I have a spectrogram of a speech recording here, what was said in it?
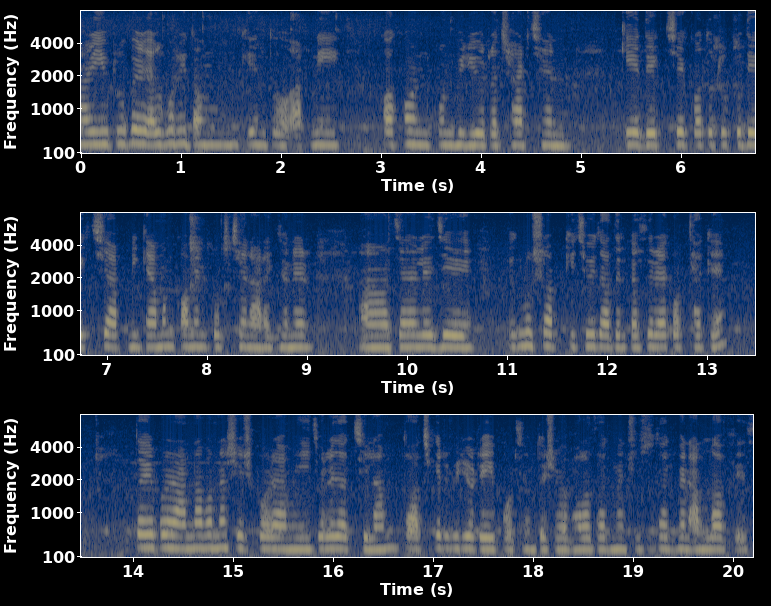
আর ইউটিউবের অ্যালগোরিদম কিন্তু আপনি কখন কোন ভিডিওটা ছাড়ছেন, কে দেখছে, কতটুকু দেখছে, আপনি কেমন কমেন্ট করছেন আরেকজনের চ্যানেলে যে এগুলো সব কিছুই তাদের কাছে রেকর্ড থাকে। তো এরপরে রান্নাবান্না শেষ করে আমি চলে যাচ্ছিলাম। তো আজকের ভিডিওটা এই পর্যন্ত সবাই ভালো থাকবেন, সুস্থ থাকবেন। আল্লাহ হাফেজ।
